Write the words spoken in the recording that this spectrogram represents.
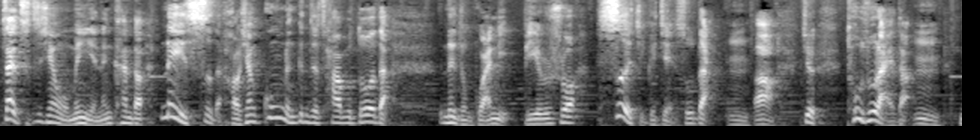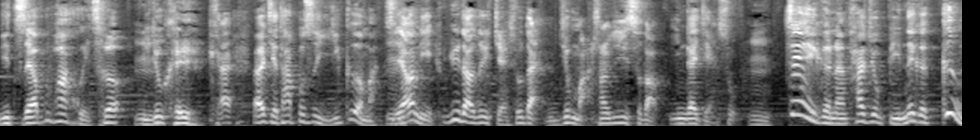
在此之前，我们也能看到类似的，好像功能跟这差不多的。那种管理，比如说设几个减速带，嗯。啊，就凸出来的，嗯，你只要不怕毁车，你就可以开，而且它不是一个嘛，只要你遇到这个减速带，你就马上意识到应该减速，嗯，这个呢，它就比那个更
